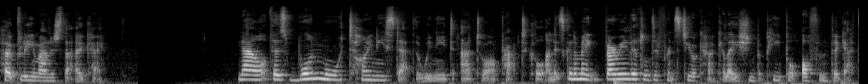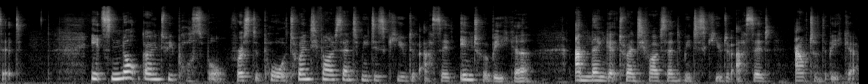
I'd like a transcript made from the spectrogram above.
Hopefully you managed that okay. Now there's one more tiny step that we need to add to our practical and it's going to make very little difference to your calculation but people often forget it. It's not going to be possible for us to pour 25 centimetres cubed of acid into a beaker and then get 25 centimetres cubed of acid out of the beaker.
